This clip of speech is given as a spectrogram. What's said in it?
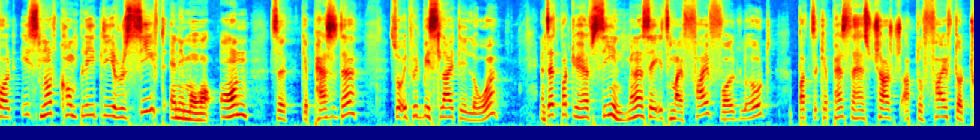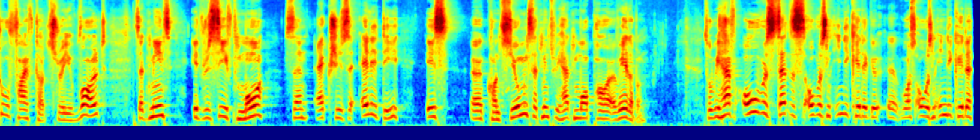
volt is not completely received anymore on the capacitor, so it will be slightly lower. And that's what you have seen. When I say it's my 5 volt load, but the capacitor has charged up to 5.2, 5.3 volt, That means it received more than actually the LED is uh, consuming. That means we had more power available. So we have always that is always an indicator uh, was always an indicator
